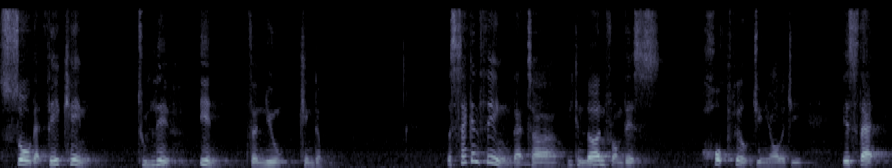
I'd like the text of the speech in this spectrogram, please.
so that they came to live in the new kingdom. The second thing that uh, we can learn from this hope filled genealogy is that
